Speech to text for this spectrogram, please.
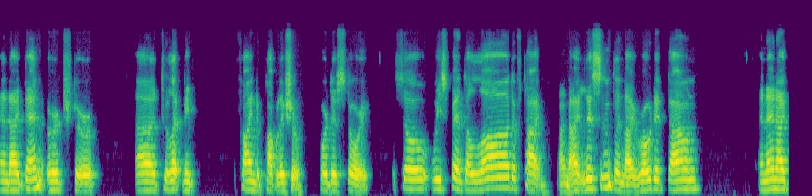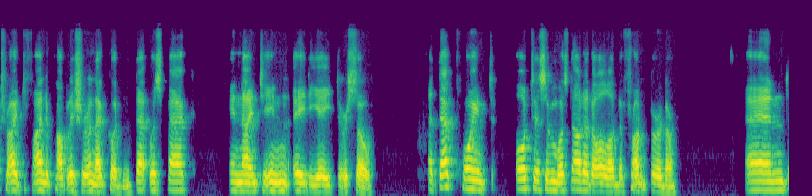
And I then urged her uh, to let me find a publisher for this story. So we spent a lot of time, and I listened and I wrote it down. And then I tried to find a publisher and I couldn't. That was back in 1988 or so. At that point, autism was not at all on the front burner. And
